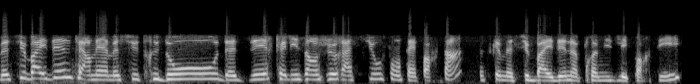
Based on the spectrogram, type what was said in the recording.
Monsieur Biden permet à Monsieur Trudeau de dire que les enjeux raciaux sont importants, parce que Monsieur Biden a promis de les porter,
